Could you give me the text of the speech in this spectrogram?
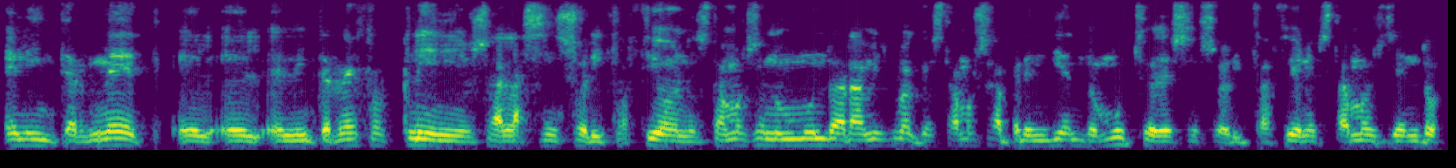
el Internet, el, Internet of Cleaning, o sea, la sensorización. Estamos en un mundo ahora mismo que estamos aprendiendo mucho de sensorización, estamos yendo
